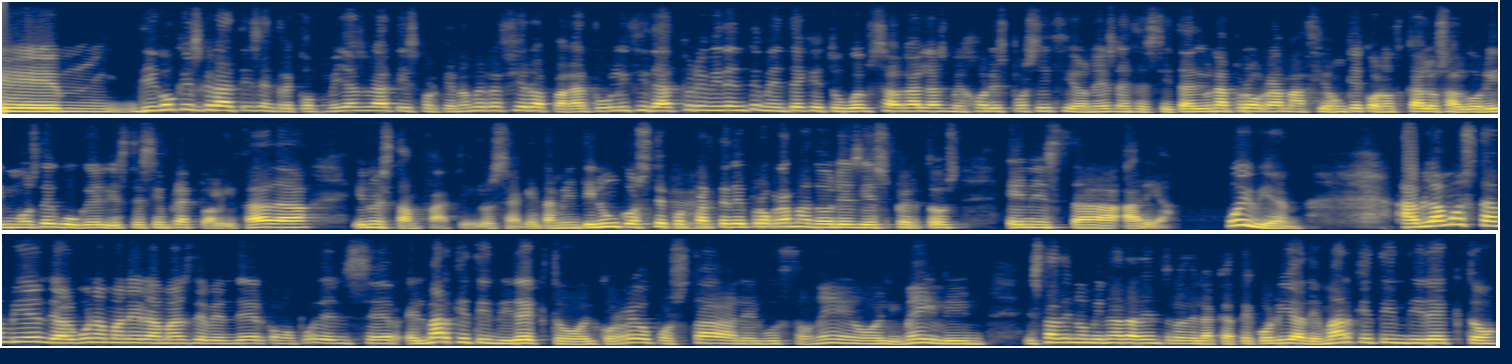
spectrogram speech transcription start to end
Em, digo que es gratis, entre comillas gratis, porque no me refiero a pagar publicidad, pero evidentemente que tu web salga en las mejores posiciones necesita de una programación que conozca los algoritmos de Google y esté siempre actualizada y no es tan fácil. O sea que también tiene un coste por mm. parte de programadores y expertos en esta área. Muy bien. Hablamos también de alguna manera más de vender, como pueden ser el marketing directo, el correo postal, el buzoneo, el emailing. Está denominada dentro de la categoría de marketing directo.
